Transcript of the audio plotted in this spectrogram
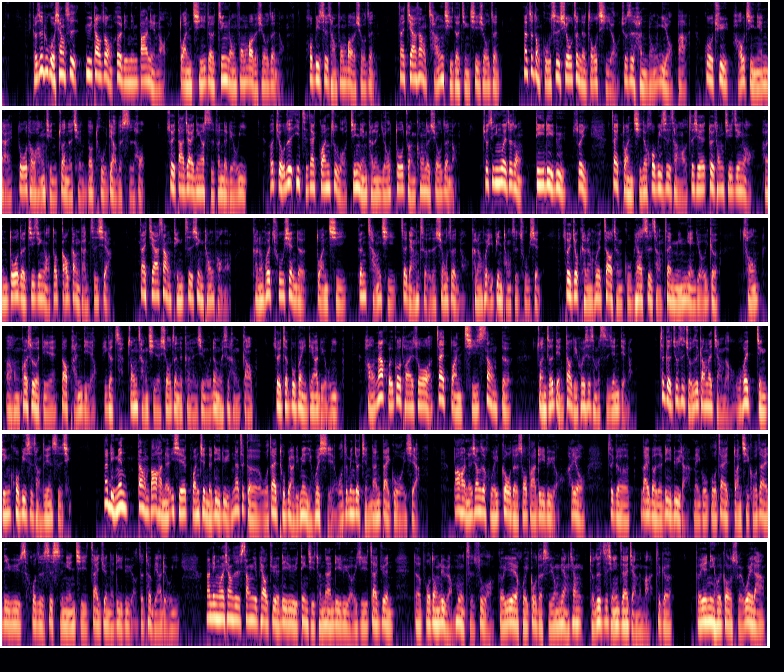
可是如果像是遇到这种二零零八年哦，短期的金融风暴的修正哦，货币市场风暴的修正。再加上长期的景气修正，那这种股市修正的周期哦，就是很容易哦，把过去好几年来多头行情赚的钱都吐掉的时候，所以大家一定要十分的留意。而九日一直在关注哦，今年可能由多转空的修正哦，就是因为这种低利率，所以在短期的货币市场哦，这些对冲基金哦，很多的基金哦都高杠杆之下，再加上停滞性通膨哦，可能会出现的短期。跟长期这两者的修正哦，可能会一并同时出现，所以就可能会造成股票市场在明年有一个从呃很快速的跌到盘跌哦，一个中长期的修正的可能性，我认为是很高，所以这部分一定要留意。好，那回过头来说，在短期上的转折点到底会是什么时间点哦？这个就是九日刚才讲的，我会紧盯货币市场这件事情。那里面当然包含了一些关键的利率，那这个我在图表里面也会写，我这边就简单带过一下，包含了像是回购的收发利率哦，还有这个 LIBOR 的利率啦，美国国债短期国债利率或者是十年期债券的利率哦，这特别要留意。那另外像是商业票据的利率、定期存单利率哦，以及债券的波动率啊、木指数哦、隔夜回购的使用量，像九日之前一直在讲的嘛，这个隔夜逆回购的水位啦。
